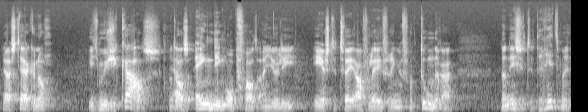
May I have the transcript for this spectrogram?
Ja, sterker nog, iets muzikaals. Want ja. als één ding opvalt aan jullie eerste twee afleveringen van Toendra, dan is het het ritme.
